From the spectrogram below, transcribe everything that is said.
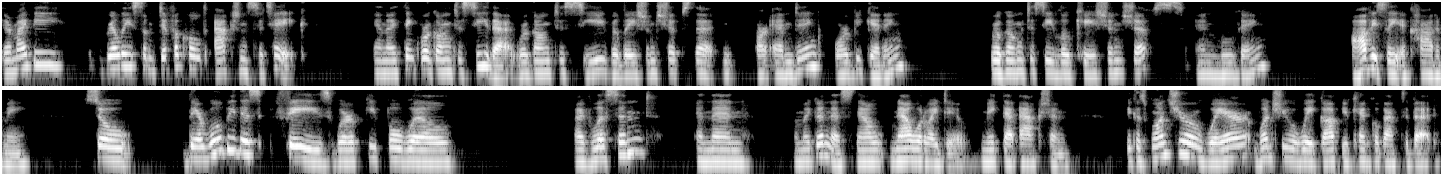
there might be really some difficult actions to take. And I think we're going to see that. We're going to see relationships that are ending or beginning. We're going to see location shifts and moving, obviously, economy. So there will be this phase where people will, I've listened, and then, oh my goodness, now, now what do I do? Make that action. Because once you're aware, once you wake up, you can't go back to bed.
